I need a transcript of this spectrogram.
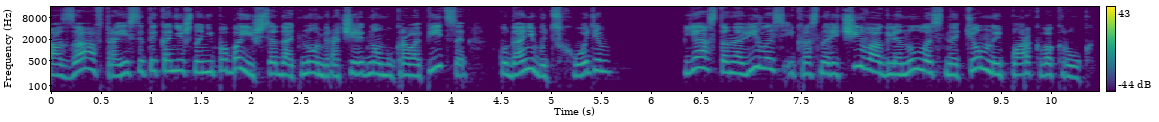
А завтра, если ты, конечно, не побоишься дать номер очередному кровопийце, куда-нибудь сходим. Я остановилась и красноречиво оглянулась на темный парк вокруг,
